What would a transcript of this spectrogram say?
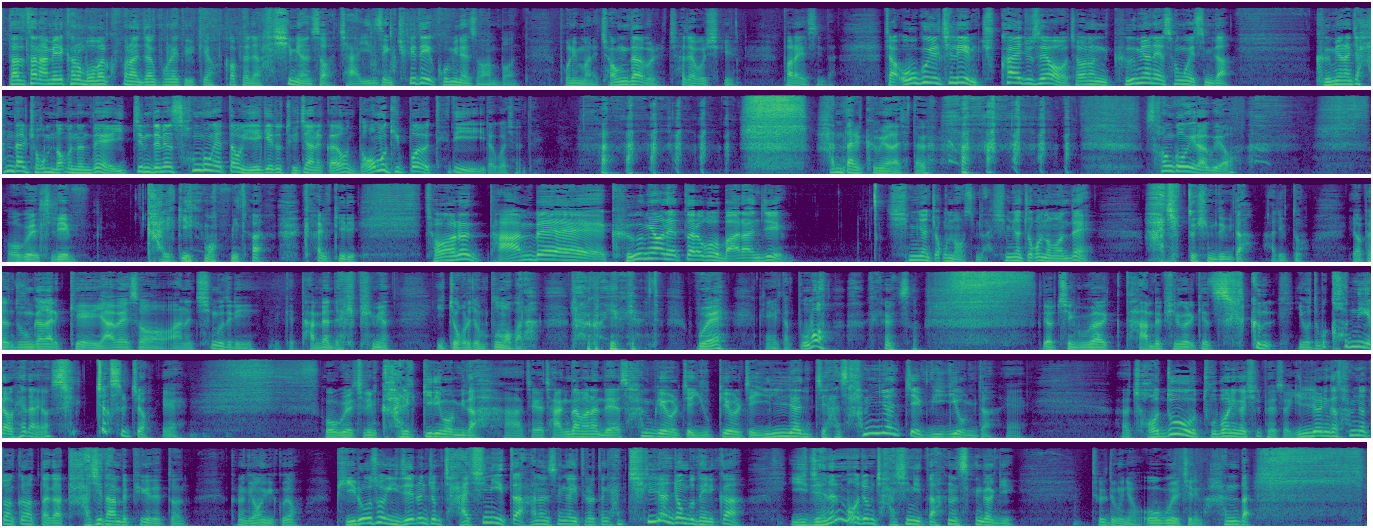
따뜻한 아메리카노 모바일 쿠폰 한 장 보내드릴게요. 커피 한 잔 하시면서 자 인생 최대의 고민에서 한번 본인만의 정답을 찾아보시길 바라겠습니다. 자, 5917님 축하해주세요. 저는 금연에 성공했습니다. 금연한 지 한 달 조금 넘었는데 이쯤 되면 성공했다고 얘기해도 되지 않을까요? 너무 기뻐요, 테디라고 하셨는데. 한 달 금연하셨다고요? 성공이라고요. 5917님, 갈 길이 멉니다. 갈 길이. 저는 담배 금연했다라고 말한 지 10년 조금 넘었습니다. 10년 조금 넘었는데 아직도 힘듭니다. 아직도. 옆에서 누군가가 이렇게 야외에서 아는 친구들이 이렇게 담배 한대 이렇게 피면 이쪽으로 좀 뿜어봐라. 라고 이야기합니다. 왜? 그냥 일단 뿜어! 그러면서 옆 친구가 담배 피는 걸 이렇게 슬금, 이것도 뭐 컨닝이라고 해야 되나요? 슬쩍슬쩍, 예. 5917님, 갈 길이 멉니다. 아, 제가 장담하는데 3개월째, 6개월째, 1년째, 한 3년째 위기 옵니다. 예. 아, 저도 두 번인가 실패했어요. 1년인가 3년 동안 끊었다가 다시 담배 피게 됐던 그런 경험이 있고요. 비로소 이제는 좀 자신이 있다 하는 생각이 들었던 게 한 7년 정도 되니까 이제는 뭐 좀 자신이 있다 하는 생각이 들더군요. 5917님, 한 달.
